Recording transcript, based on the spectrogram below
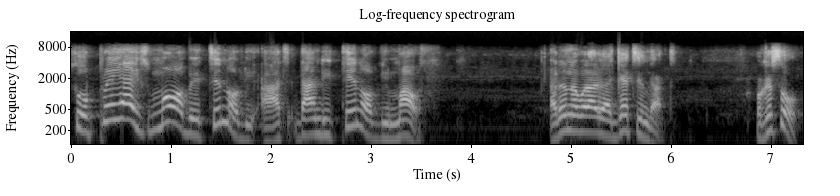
So prayer is more of a thing of the heart than the thing of the mouth. I don't know whether you are getting that. Okay so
